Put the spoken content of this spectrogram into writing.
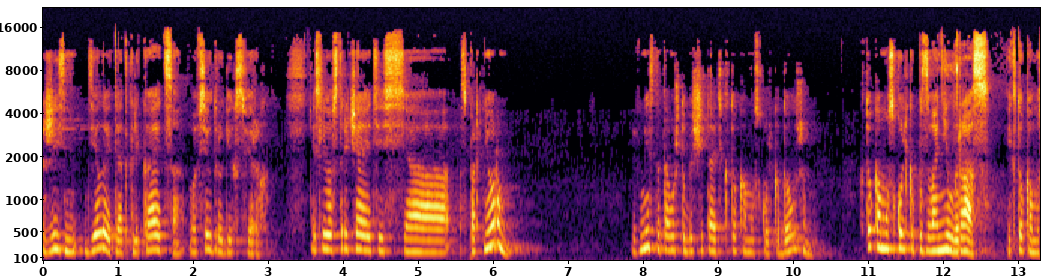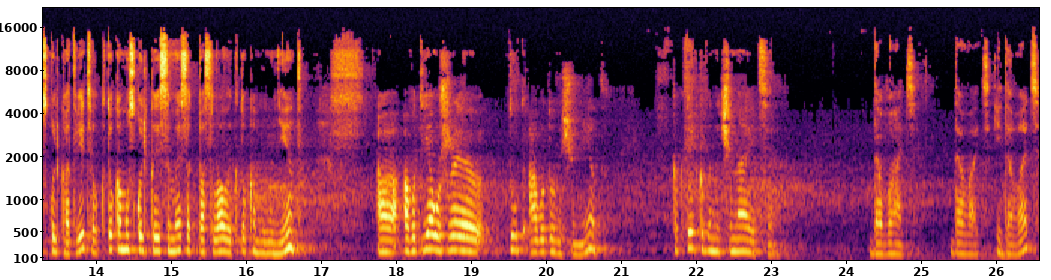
жизнь делает и откликается во всех других сферах. Если вы встречаетесь а, с партнером, и вместо того, чтобы считать, кто кому сколько должен, кто кому сколько позвонил раз, и кто кому сколько ответил, кто кому сколько смс послал, и кто кому нет, а, а вот я уже тут, а вот он еще нет. Как только вы начинаете давать, давать и давать,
